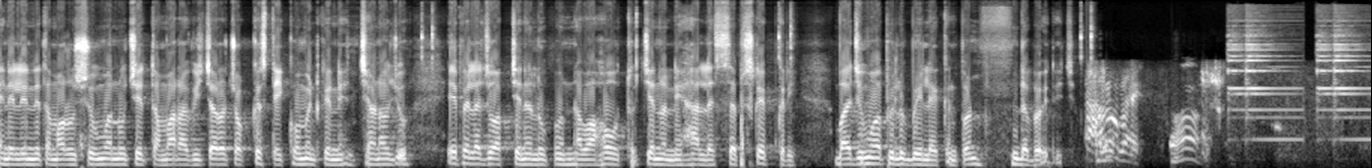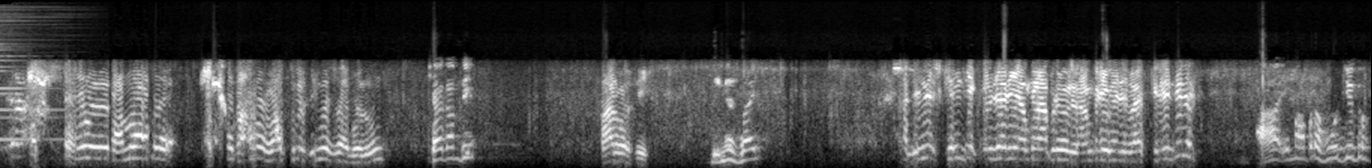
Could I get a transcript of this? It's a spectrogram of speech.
એને લઈને તમારું શું માનવું છે? તમારા વિચારો ચોક્કસથી કોમેન્ટ કરીને જણાવજો. એ પહેલાં જો આપ ચેનલ ઉપર નવા હોવ તો ચેનલને હાલ સબસ્ક્રાઈબ કરી બાજુમાં આપેલું બે લેકન પણ દબાવી દેજો. આપણે દિનેશભાઈ બોલું. ક્યાં ગામથી? પાર્વતી. દિનેશભાઈ? દિનેશ ખીલજી ખંજારી હમણાં આપણે લાંબડી વાત કરી હતી ને. હા એમાં આપણે શું થયું તું?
